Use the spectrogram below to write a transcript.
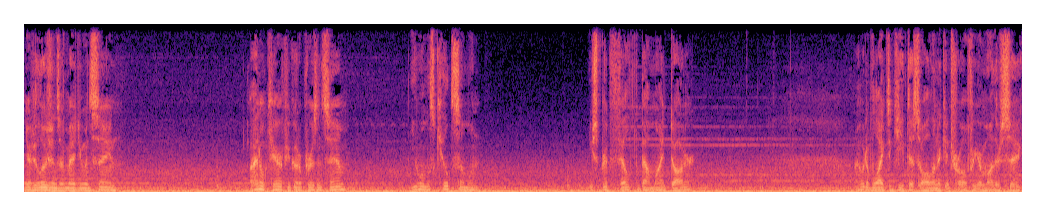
Your delusions have made you insane. I don't care if you go to prison, Sam. You almost killed someone. You spread filth about my daughter. I would have liked to keep this all under control for your mother's sake.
